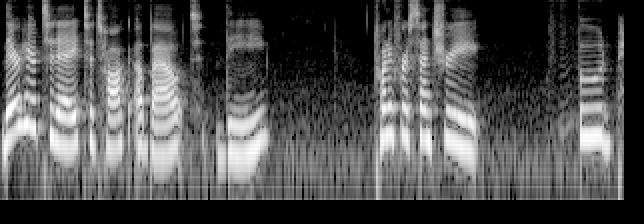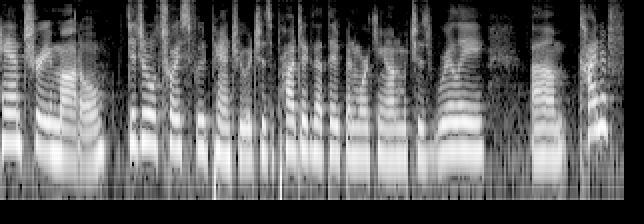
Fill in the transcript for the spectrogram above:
They're here today to talk about the 21st century food pantry model, digital choice food pantry, which is a project that they've been working on, which is really um, kind of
